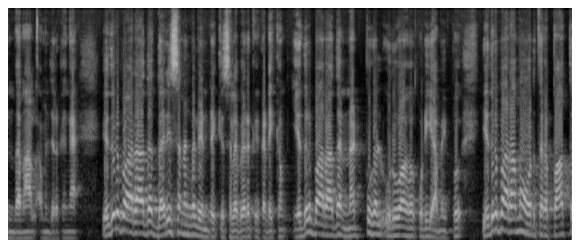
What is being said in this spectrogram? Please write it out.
இந்த நாள் அமைஞ்சிருக்குங்க. எதிர்பாராத தரிசனங்கள் இன்றைக்கு சில பேருக்கு கிடைக்கும். எதிர்பாராத நட்புகள் உருவாகக்கூடிய அமைப்பு. எதிர்பாராமல் ஒருத்தரை பார்த்து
